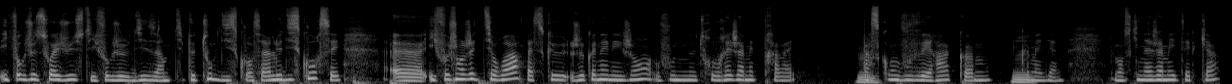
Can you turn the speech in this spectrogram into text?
il faut que je sois juste, il faut que je dise un petit peu tout le discours. C'est-à-dire le discours, c'est, il faut changer de tiroir parce que je connais les gens, vous ne trouverez jamais de travail hmm. parce qu'on vous verra comme hmm. comédienne. Bon, ce qui n'a jamais été le cas.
